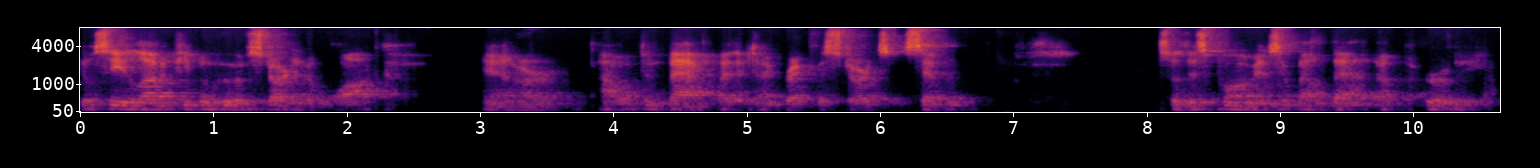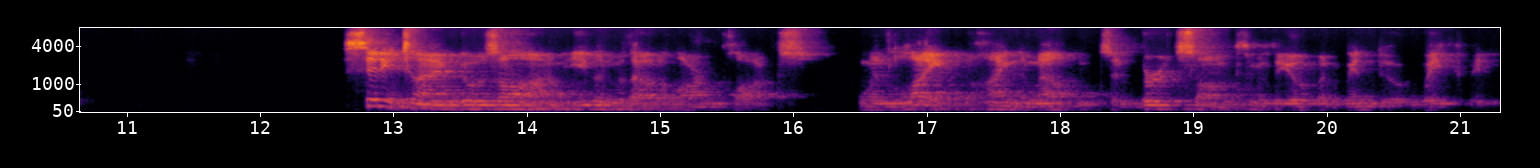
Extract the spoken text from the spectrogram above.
You'll see a lot of people who have started a walk and are out and back by the time breakfast starts at seven. So this poem is about that up early. City time goes on even without alarm clocks when light behind the mountains and birdsong through the open window wake me.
